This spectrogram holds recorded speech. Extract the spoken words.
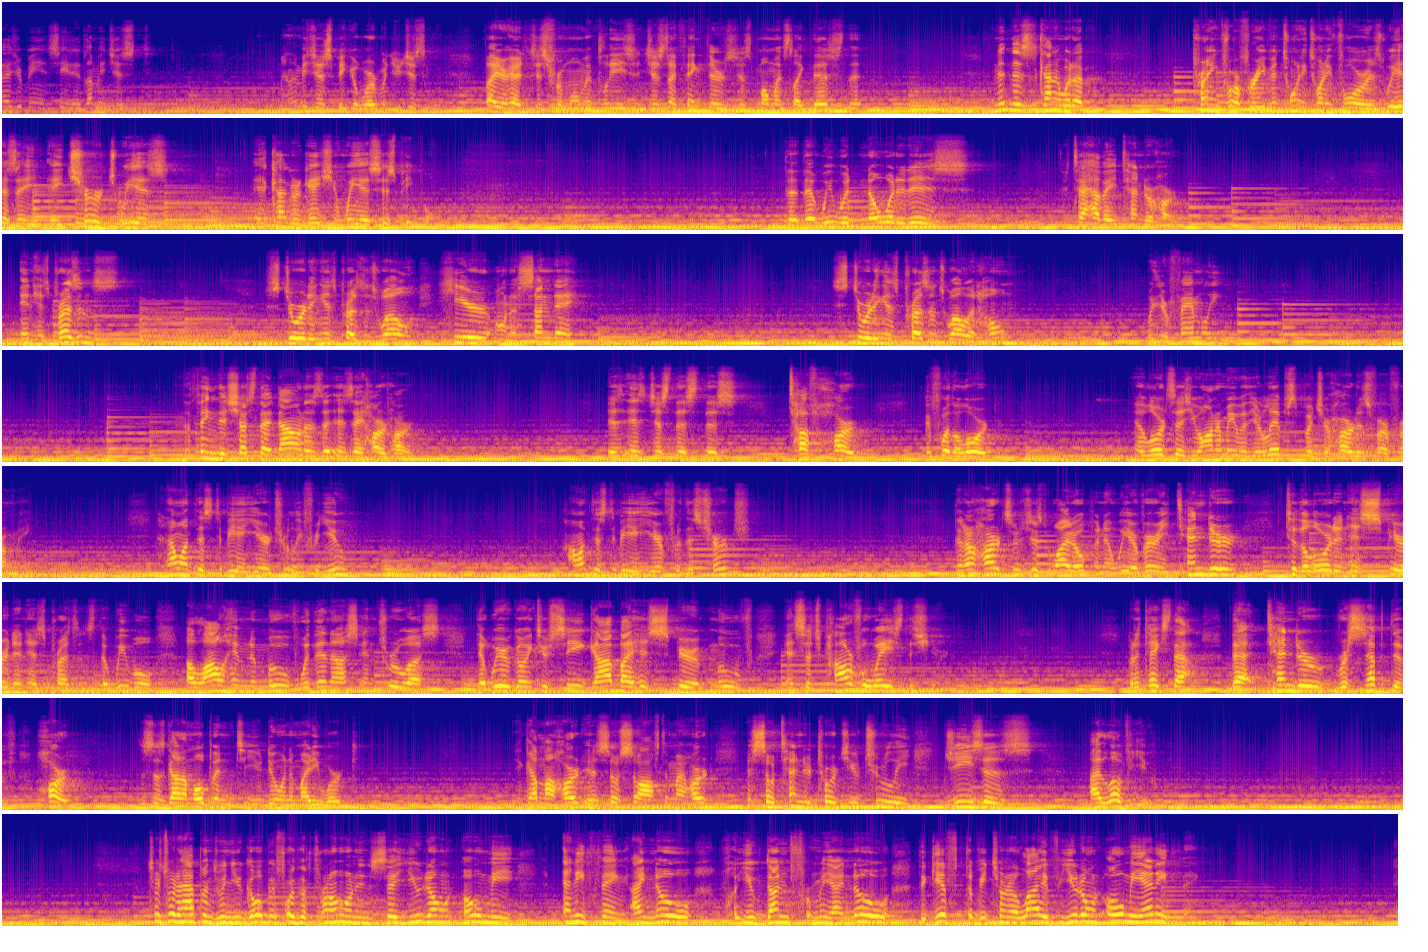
as you're being seated, let me just let me just speak a word. Would you just bow your head just for a moment, please? And just I think there's just moments like this that and this is kind of what I'm praying for for even 2024 is we as a, a church, we as a congregation, we as his people. That, that we would know what it is to have a tender heart in his presence stewarding His presence well here on a Sunday, stewarding His presence well at home with your family. And the thing that shuts that down is, is a hard heart. Is, is just this, this tough heart before the Lord. And the Lord says, You honor me with your lips, but your heart is far from me. And I want this to be a year truly for you I want this to be a year for this church. That our hearts are just wide open and we are very tender to the Lord in His Spirit and His presence. That we will allow Him to move within us and through us. That we are going to see God by His Spirit move in such powerful ways this year. But it takes that, that tender, receptive heart that says, God, I'm open to you doing a mighty work. God, my heart is so soft and my heart is so tender towards you. Truly, Jesus, I love you. Church, what happens when you go before the throne and say, You don't owe me anything? I know what you've done for me, I know the gift of eternal life. You don't owe me anything.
